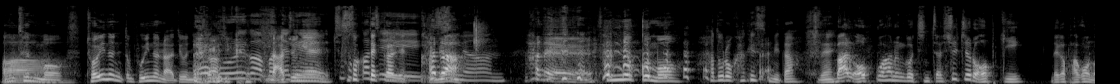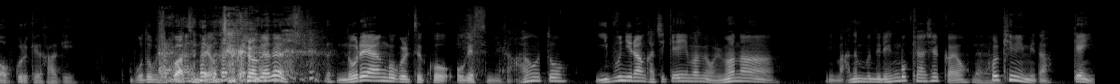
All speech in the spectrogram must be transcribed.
아무튼 아. 뭐 저희는 또 보이는 라디오니까 어, 우리가 만약에 나중에 추석 때까지 가자. 가면 하네. 369 뭐 하도록 하겠습니다. 네. 말 없고 하는 거 진짜 실제로 없기. 내가 박원 없고 이렇게 가기. 못 오실 것 같은데요. 자, 그러면은 노래 한 곡을 듣고 오겠습니다. 아우 또 이분이랑 같이 게임하면 얼마나 이 많은 분들이 행복해 하실까요? 네. 폴킴입니다. 게임.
